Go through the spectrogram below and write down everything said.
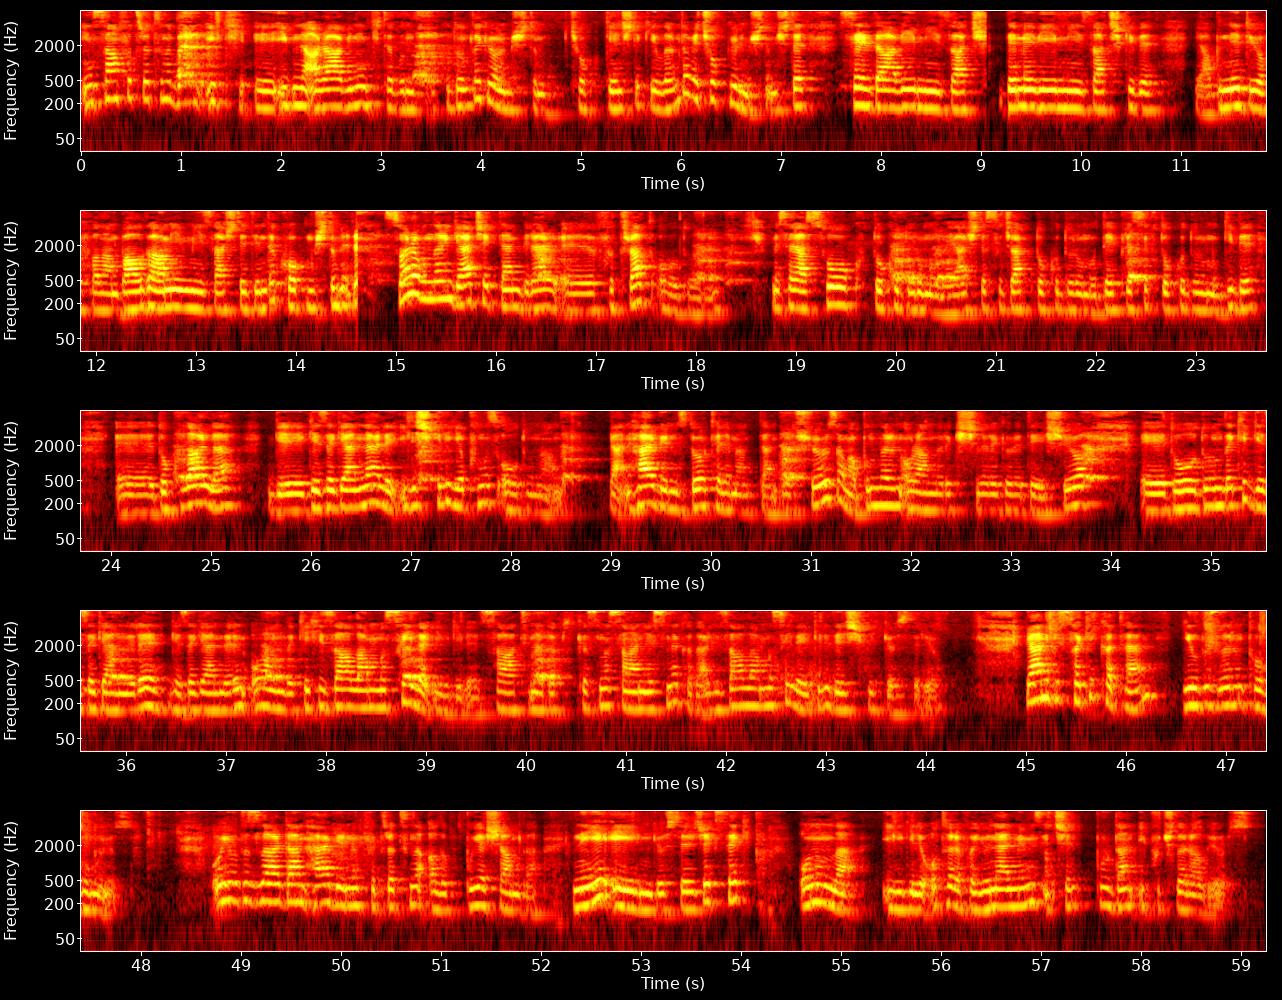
İnsan fıtratını ben ilk e, İbni Arabi'nin kitabını okuduğumda görmüştüm. Çok gençlik yıllarımda ve çok gülmüştüm. İşte sevdavi mizaç, demevi mizaç gibi. Ya bu ne diyor falan balgami mizaç dediğinde kopmuştum. Sonra bunların gerçekten birer e, fıtrat olduğunu, mesela soğuk doku durumu veya işte sıcak doku durumu, depresif doku durumu gibi e, dokularla, ge- gezegenlerle ilişkili yapımız olduğunu anladım. Yani her birimiz dört elementten oluşuyoruz ama bunların oranları kişilere göre değişiyor. E, doğduğundaki gezegenlere, gezegenlerin o andaki hizalanmasıyla ilgili, saatine, dakikasına, saniyesine kadar hizalanmasıyla ilgili değişiklik gösteriyor. Yani biz hakikaten yıldızların tohumuyuz. O yıldızlardan her birinin fıtratını alıp bu yaşamda neye eğilim göstereceksek onunla ilgili o tarafa yönelmemiz için buradan ipuçları alıyoruz.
